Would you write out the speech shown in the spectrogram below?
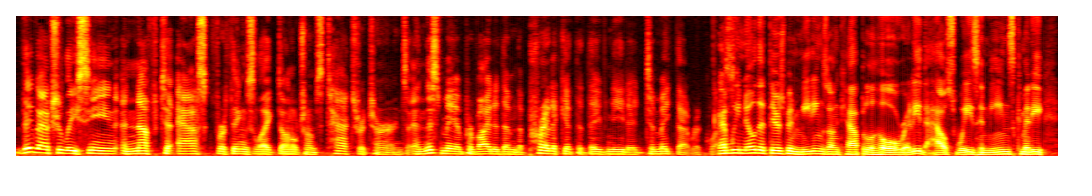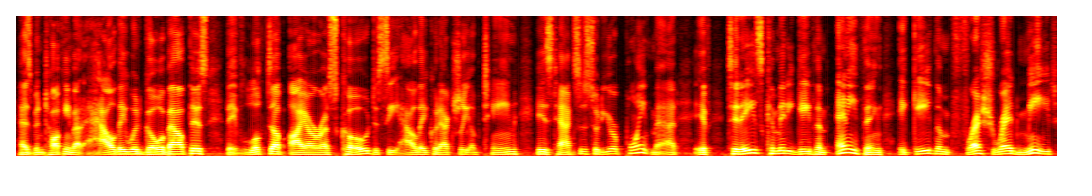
they've actually seen enough to ask for things like Donald Trump's tax returns. And this may have provided them the predicate that they've needed to make that request. And we know that there's been meetings on Capitol Hill already. The House Ways and Means Committee has been talking about how they would go about this. They've looked up IRS code to see how they could actually obtain his taxes. So, to your point, Matt, if today's committee gave them anything, it gave them fresh red meat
